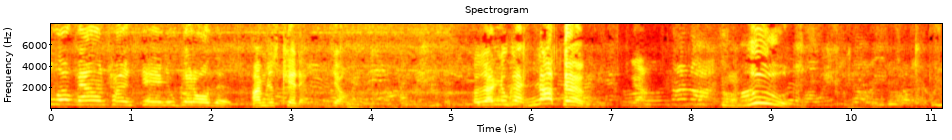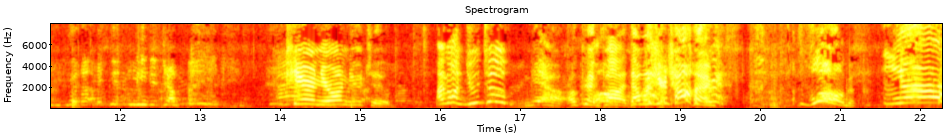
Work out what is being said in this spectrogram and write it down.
below Valentine's Day, and you'll get all this. I'm just kidding. Don't. Cause then you get nothing. Yeah. You lose. I didn't mean to jump. Kieran, you're on YouTube. I'm on YouTube. Yeah. Okay. Bye. That was your time. Vlog. Yeah.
